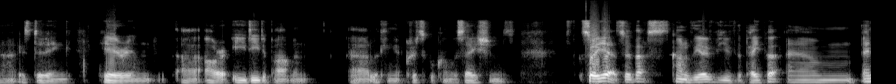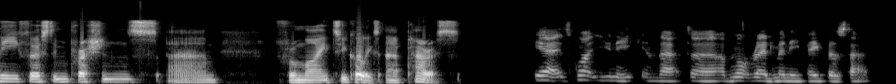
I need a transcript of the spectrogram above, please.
uh, is doing here in uh, our ED department, uh, looking at critical conversations. So yeah, so that's kind of the overview of the paper. Um, any first impressions um, from my two colleagues? Uh, Paras, yeah, it's quite unique in that uh, I've not read many papers that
